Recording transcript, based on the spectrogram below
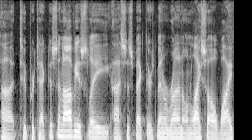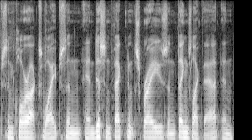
uh, to protect us. And obviously, I suspect there's been a run on Lysol wipes and Clorox wipes and, and disinfectant sprays and things like that, and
